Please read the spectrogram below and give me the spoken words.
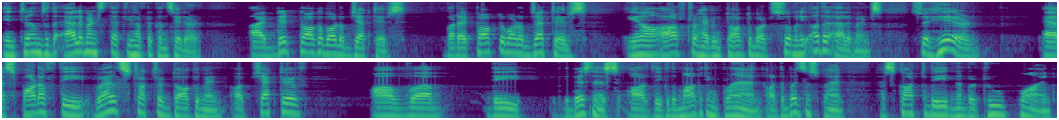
in terms of the elements that you have to consider, I did talk about objectives, but I talked about objectives, you know, after having talked about so many other elements. So here, as part of the well-structured document, objective of uh, the, the business or the, the marketing plan or the business plan has got to be number two point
